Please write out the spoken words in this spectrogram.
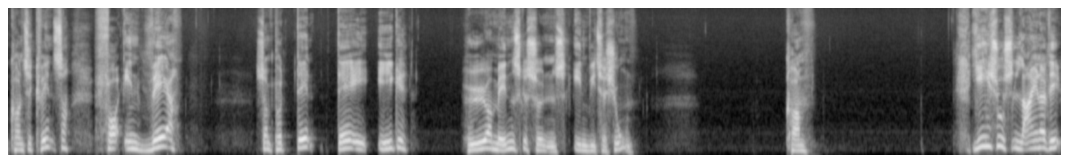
konsekvenser for enhver, som på den dag ikke hører menneskesyndens invitation. Kom. Jesus legner det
